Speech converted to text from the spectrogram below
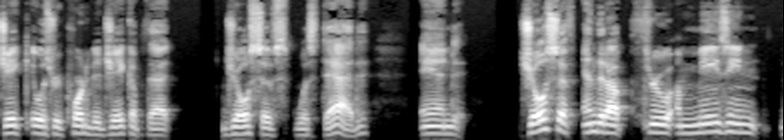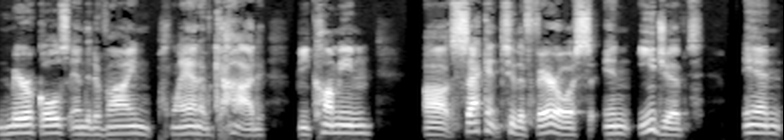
Jake. It was reported to Jacob that Joseph was dead, and Joseph ended up through amazing miracles and the divine plan of God becoming uh, second to the Pharaoh in Egypt and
